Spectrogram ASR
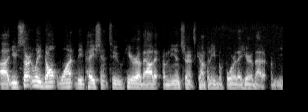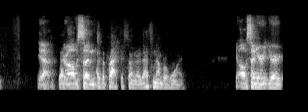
Uh, you certainly don't want the patient to hear about it from the insurance company before they hear about it from you. Yeah. You're That's- all of a sudden, As a practice owner, that's number one. all of a sudden your your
